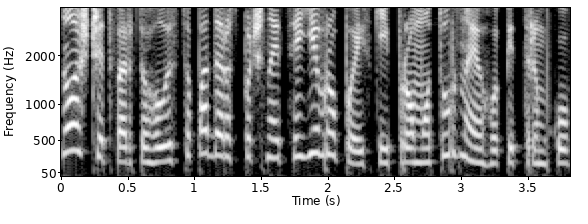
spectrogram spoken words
Ну а з 4 листопада розпочнеться європейський промотур на його підтримку.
